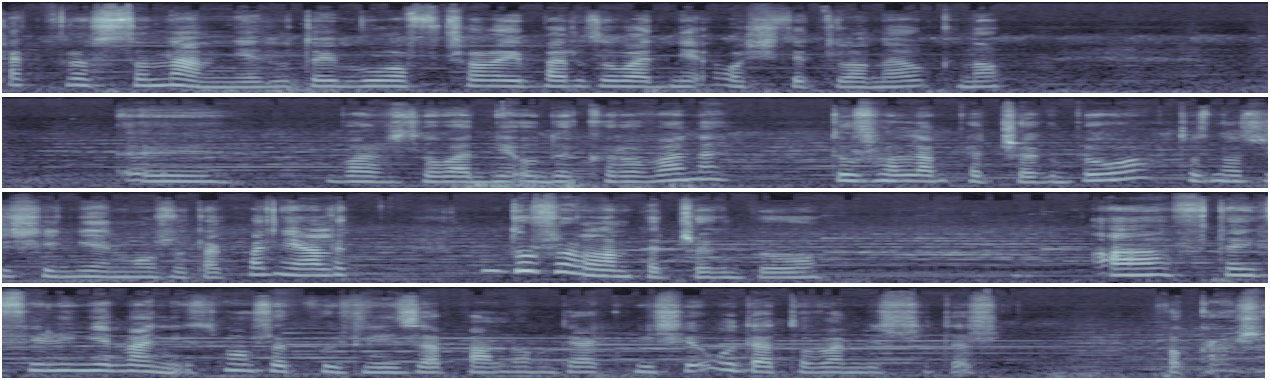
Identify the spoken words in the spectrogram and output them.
tak prosto na mnie. Tutaj było wczoraj bardzo ładnie oświetlone okno. Y, bardzo ładnie udekorowane. Dużo lampeczek było, to znaczy się nie może tak ładnie, ale dużo lampeczek było. A w tej chwili nie ma nic. Może później zapalą. Jak mi się uda, to Wam jeszcze też pokażę.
